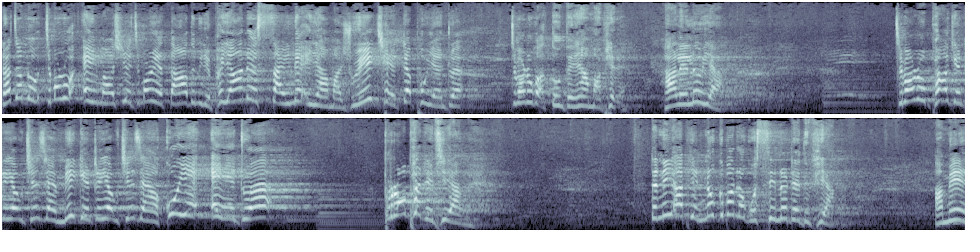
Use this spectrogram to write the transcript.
ဒါကြောင့်မလို့ကျမတို့အိမ်မှာရှိတဲ့ကျမတို့ရဲ့သားသမီးတွေဖခင်နဲ့ဆိုင်တဲ့အရာမှာရွေးချယ်တက်ဖို့ရန်အတွက်ကျမတို့ကအသွင်သင်ရမှာဖြစ်တယ်။ဟာလေလုယာ။ကျမတို့ဖခင်တယောက်ချင်းစံမိခင်တယောက်ချင်းစံကိုယ့်ရဲ့အိမ်အတွက် prophet တွေဖြစ်ရမယ်။တနည်းအားဖြင့်နှုတ်ကပတ်တော်ကိုဆင်လွတ်တဲ့သူဖြစ်ရမယ်။အာမင်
